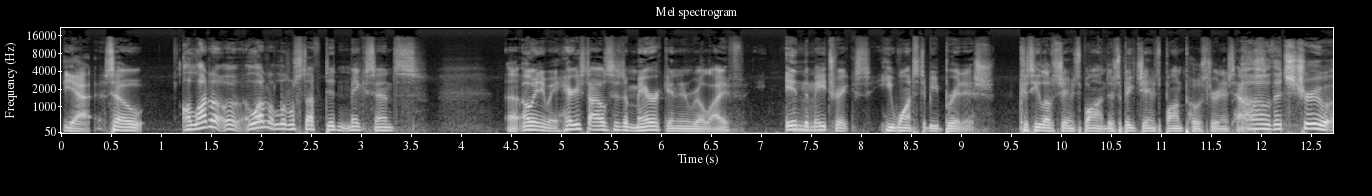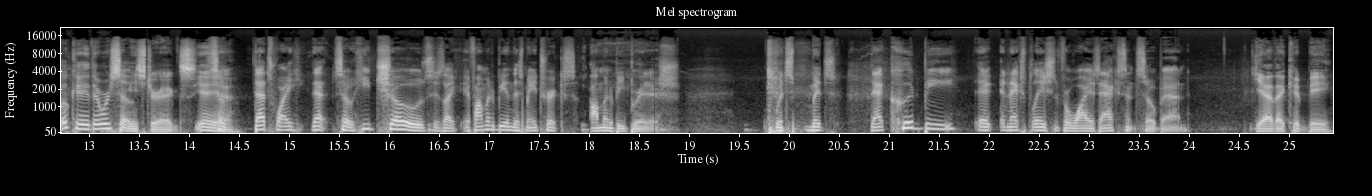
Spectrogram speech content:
yeah so a lot of a lot of little stuff didn't make sense uh, oh anyway harry styles is american in real life in Hmm. the matrix he wants to be british because he loves james bond there's a big james bond poster in his house Oh, that's true. Okay, there were some So- Easter eggs. Yeah, so yeah. that's why he, that so he chose is like if i'm going to be in this matrix i'm going to be british which which that could be a, an explanation for why his accent's so bad Yeah, that could be.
